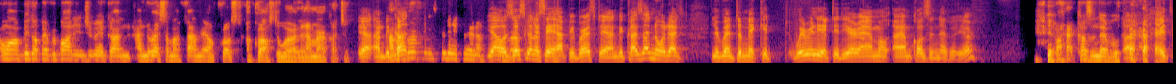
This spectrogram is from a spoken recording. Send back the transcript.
I want to big up everybody in Jamaica and, and the rest of my family across across the world in America too. Yeah, and And my because birthday is today, too, you know. yeah, I My was just birthday- gonna say happy birthday, and because I know that you're going to make it, we're related here. I am I am cousin Neville. Yeah. Cousin Neville. All right.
